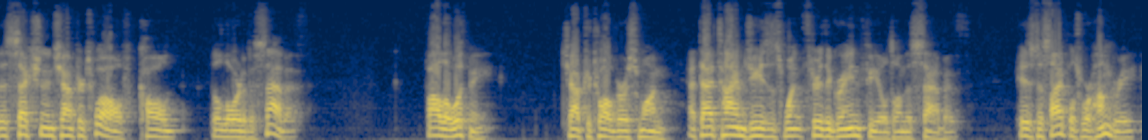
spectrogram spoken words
this section in chapter 12 called the Lord of the Sabbath. Follow with me. Chapter 12, verse 1. At that time, Jesus went through the grain fields on the Sabbath. His disciples were hungry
